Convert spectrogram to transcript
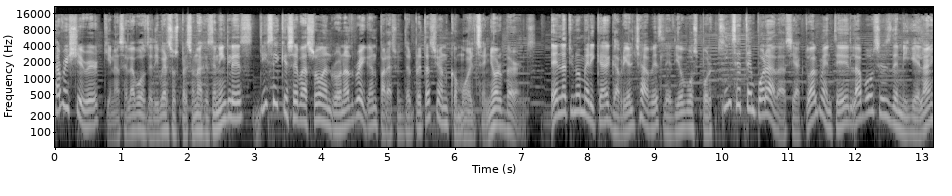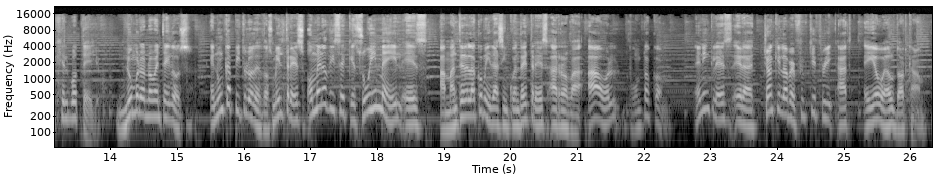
Harry Shearer, quien hace la voz de diversos personajes en inglés, dice que se basó en Ronald Reagan para su interpretación como el señor Burns. En Latinoamérica, Gabriel Chávez le dio voz por 15 temporadas y actualmente la voz es de Miguel Ángel Botello. Número 92. En un capítulo de 2003, Homero dice que su email es amante de la comida 53 aol.com. En inglés era chunkylover53 at aol.com.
